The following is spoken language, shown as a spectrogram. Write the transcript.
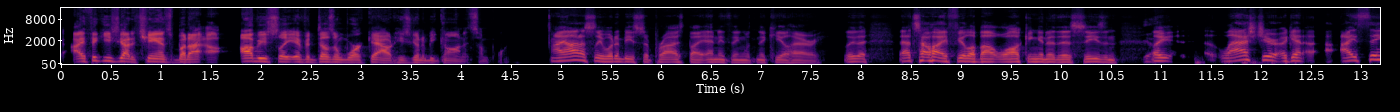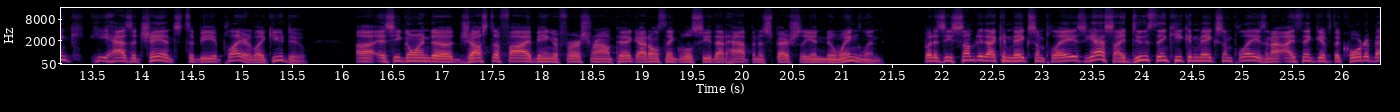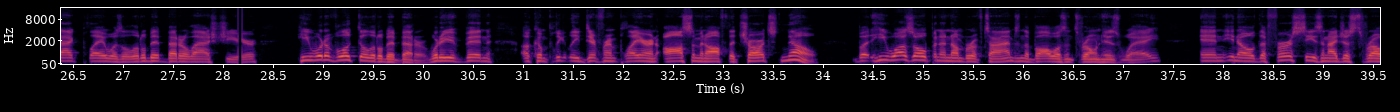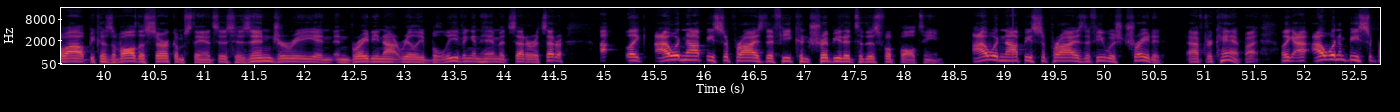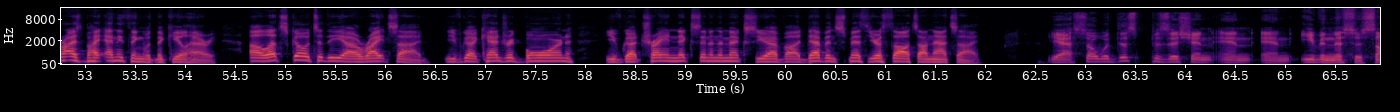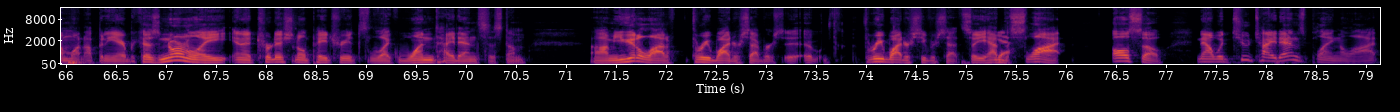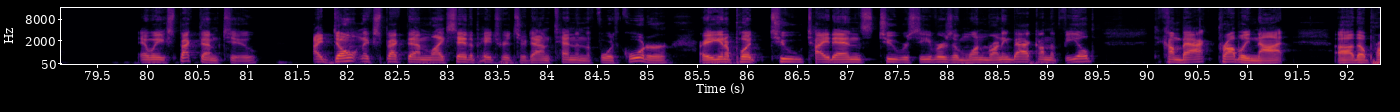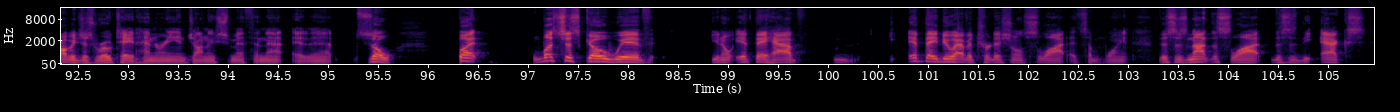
I think he's got a chance, but I uh, obviously if it doesn't work out, he's going to be gone at some point. I honestly wouldn't be surprised by anything with N'Keal Harry. Like that's how I feel about walking into this season. Yeah. Like uh, last year, again, I think he has a chance to be a player like you do. Uh, is he going to justify being a first round pick? I don't think we'll see that happen, especially in New England. But is he somebody that can make some plays? Yes, I do think he can make some plays. And I, I think if the quarterback play was a little bit better last year, he would have looked a little bit better. Would he have been a completely different player and awesome and off the charts? No but he was open a number of times and the ball wasn't thrown his way. And, you know, the first season I just throw out because of all the circumstances, his injury and, and Brady not really believing in him, et cetera, et cetera. I, like, I would not be surprised if he contributed to this football team. I would not be surprised if he was traded after camp. I, like, I, I wouldn't be surprised by anything with N'Keal Harry. Uh, let's go to the uh, right side. You've got Kendrick Bourne. You've got Tre Nixon in the mix. You have uh, Devin Smith. Your thoughts on that side? Yeah, so with this position and and even this is somewhat up in the air because normally in a traditional Patriots like one tight end system, um, you get a lot of three wide receivers, uh, uh three wide receiver sets. So you have yeah. the slot also. Now with two tight ends playing a lot, and we expect them to, I don't expect them like say the Patriots are down 10 in the fourth quarter. Are you going to put two tight ends, two receivers, and one running back on the field to come back? Probably not. Uh, they'll probably just rotate Henry and Jonnu Smith and that and that. So, but let's just go with, you know, if they have, if they do have a traditional slot at some point, this is not the slot. This is the X.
